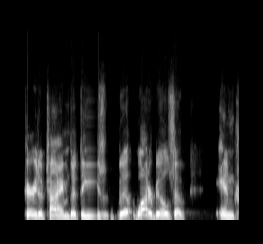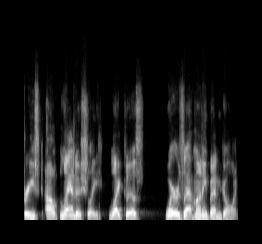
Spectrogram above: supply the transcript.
period of time that these water bills have increased outlandishly like this, where has that money been going?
